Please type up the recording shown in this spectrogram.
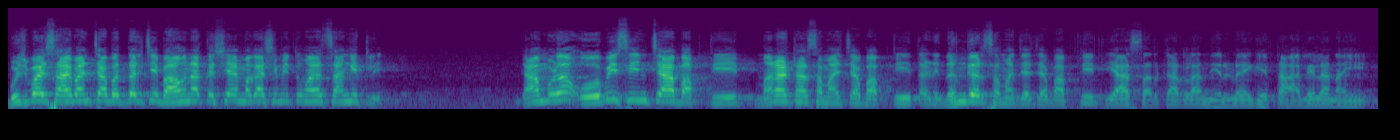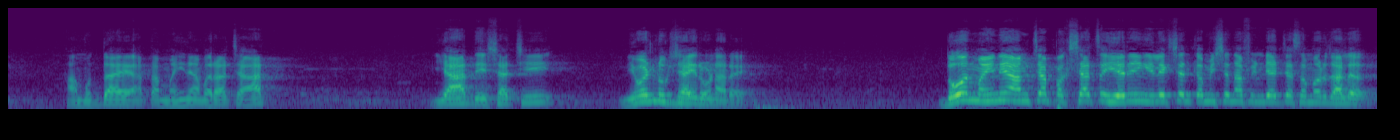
भुजबळ साहेबांच्या बद्दलची भावना कशी आहे मगाशी मी तुम्हाला सांगितली. त्यामुळं ओबीसींच्या बाबतीत मराठा समाजाच्या बाबतीत आणि धनगर समाजाच्या बाबतीत या सरकारला निर्णय घेता आलेला नाही. हा मुद्दा आहे आता महिन्याभराच्या आत. या देशाची निवडणूक जाहीर होणार आहे. दोन महिने आमच्या पक्षाचं हिअरिंग इलेक्शन कमिशन ऑफ इंडियाच्या समोर झालं.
